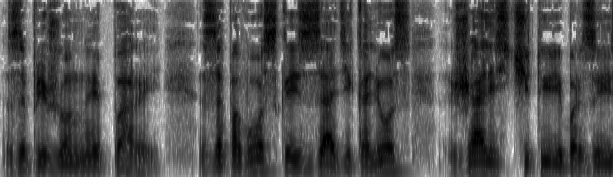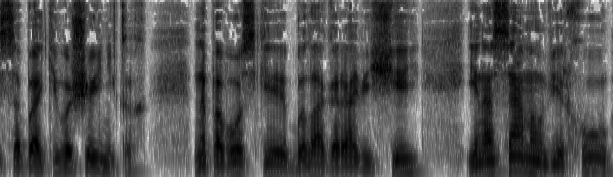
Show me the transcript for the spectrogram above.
запряженная парой. За повозкой сзади колес жались четыре борзые собаки в ошейниках. На повозке была гора вещей, и на самом верху,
